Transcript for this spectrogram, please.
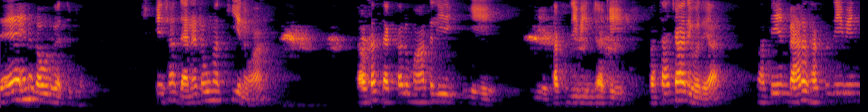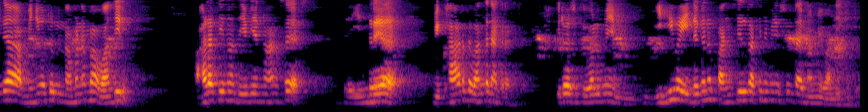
සෑහෙන ගෞරවයක් තිබුණා. ඒ නිසා දැනට වුණත් කියනවා දවසක් දැක්කලු මාතලී ඒ මේ සක්‍රදේවීන්ද්‍රගේ ප්‍රතාචාර්යවරයා රතෙන් බහැර සක්‍රදේවීන්ද්‍රා මිනිවතුන් නම නම වඳිනු. අහලා තියෙනවා දේවියන් වහන්සේ ඉන්ද්‍රය විඛාරද වන්දනා කරන්නේ. ඊට පස්සේ කිව්වලු මේ ගිහිව ඉඳගෙන පංචිල් රකින්න මිනිස්සුන්ටයි මම මේ වඳින්නේ.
